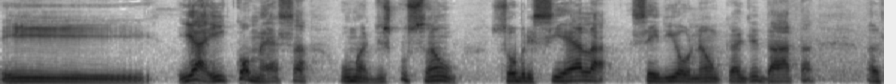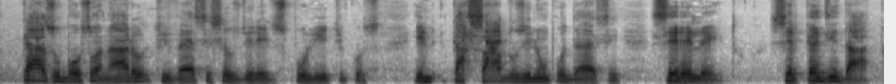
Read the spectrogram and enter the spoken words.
e, e aí começa uma discussão sobre se ela seria ou não candidata caso Bolsonaro tivesse seus direitos políticos caçados e não pudesse ser eleito, ser candidato.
